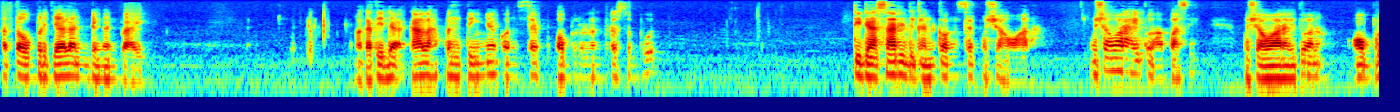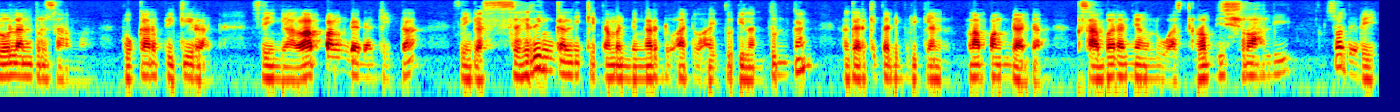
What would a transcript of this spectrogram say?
atau berjalan dengan baik. Maka tidak kalah pentingnya konsep obrolan tersebut didasari dengan konsep musyawarah. Musyawarah itu apa sih? Musyawarah itu adalah obrolan bersama, tukar pikiran, sehingga lapang dada kita sehingga sering kali kita mendengar doa-doa itu dilantunkan, agar kita diberikan lapang dada, kesabaran yang luas. Rabbi syrahli sadri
